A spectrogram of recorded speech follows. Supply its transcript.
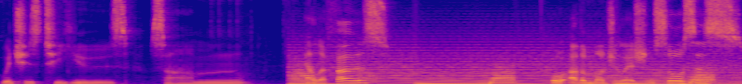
which is to use some LFOs or other modulation sources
